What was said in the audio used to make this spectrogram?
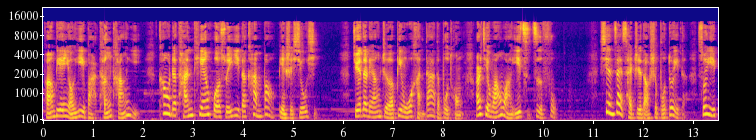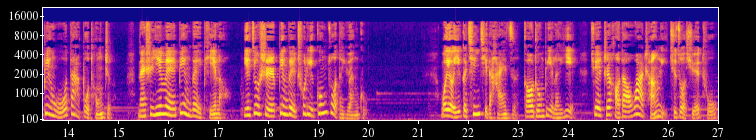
旁边有一把藤躺椅，靠着谈天或随意的看报便是休息，觉得两者并无很大的不同，而且往往以此自负。现在才知道是不对的，所以并无大不同者，乃是因为并未疲劳，也就是并未出力工作的缘故。我有一个亲戚的孩子，高中毕了业，却只好到袜厂里去做学徒，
